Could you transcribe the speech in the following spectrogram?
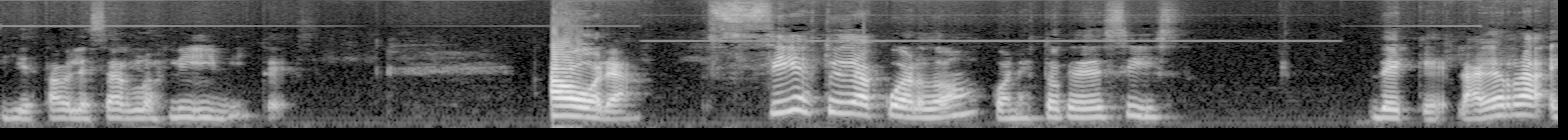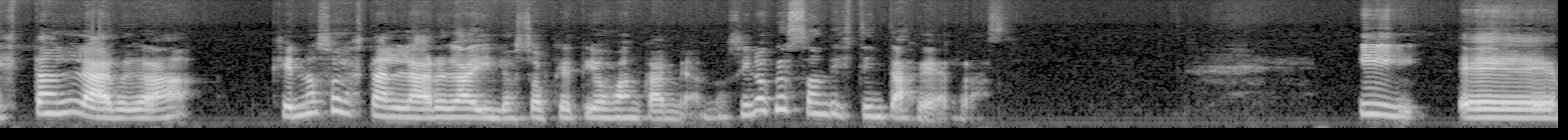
Y establecer los límites. Ahora, sí estoy de acuerdo con esto que decís, de que la guerra es tan larga que no solo es tan larga y los objetivos van cambiando, sino que son distintas guerras. Y eh,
